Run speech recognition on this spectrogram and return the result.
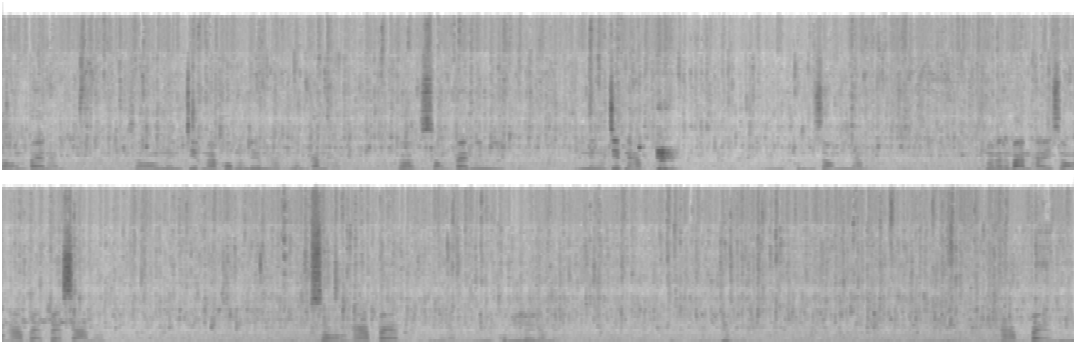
สองแปดนะครับ สองหนึ่งเจ็ดมาครบเหมือนเดิมนะฮะเหมือนกันนะครับ ก็สองแปดไม่มีเป็นหนึ่งเจ็ดนะครับนี่กลุ่มที่สองนี้นะครับส่วนรัฐบาลไทยสองห้าแปดแปดสามนะครับสองห้าแปดนี่ครับนี่กลุ่มนี้เลยนะครับเนี่ยจึ๊บห้าแปดอยู่ใน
